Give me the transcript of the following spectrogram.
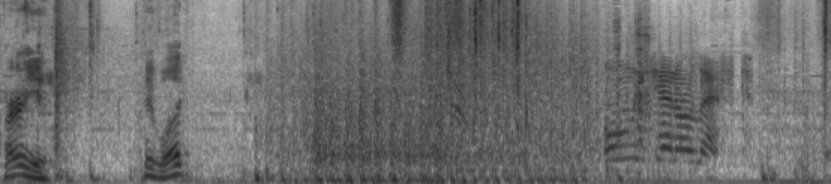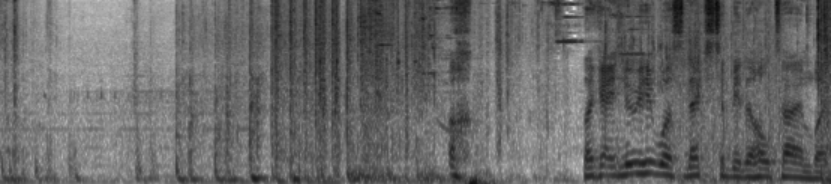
Where are you? Hey, what? Only 10 are left. Like, I knew he was next to me the whole time, but...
